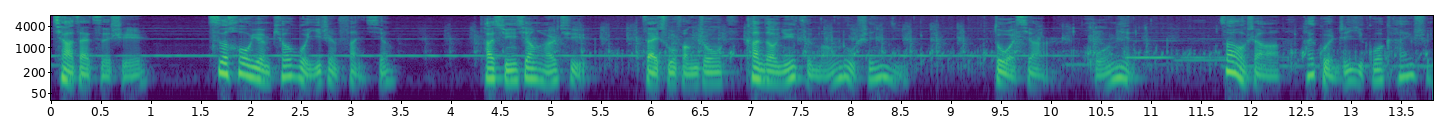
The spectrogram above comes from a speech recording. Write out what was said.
恰在此时，自后院飘过一阵饭香，他寻香而去，在厨房中看到女子忙碌身影，剁馅儿、和面，灶上还滚着一锅开水，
